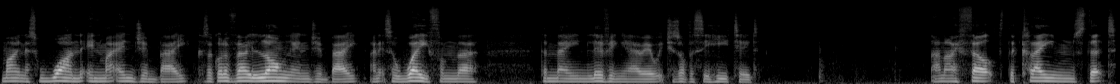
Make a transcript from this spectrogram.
minus one in my engine bay because I've got a very long engine bay and it's away from the the main living area which is obviously heated and I felt the claims that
